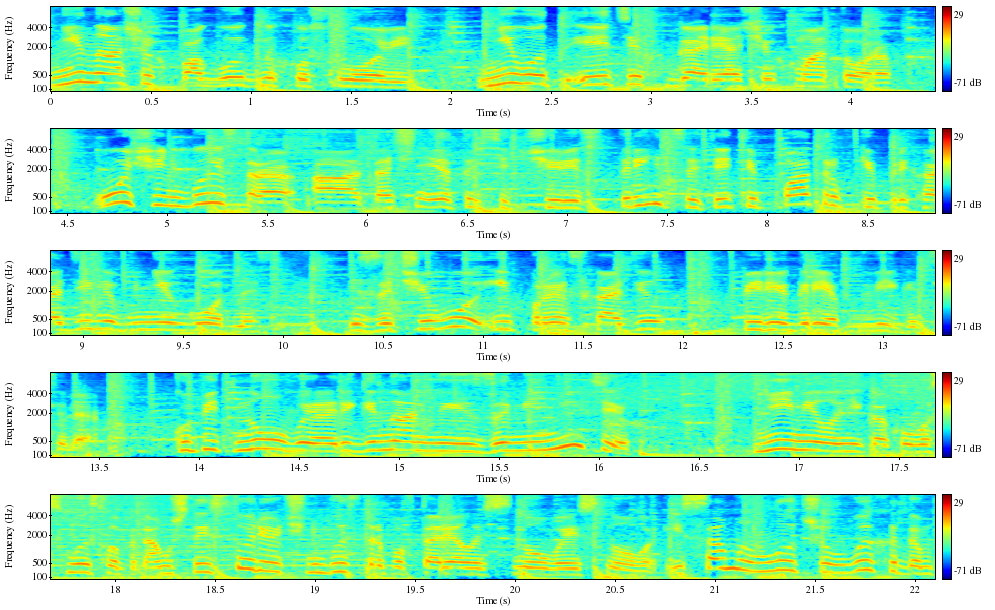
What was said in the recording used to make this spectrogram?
ни наших погодных условий, ни вот этих горячих моторов. Очень быстро, а точнее тысяч через 30, эти патрубки приходили в негодность, из-за чего и происходил перегрев двигателя. Купить новые оригинальные и заменить их не имело никакого смысла, потому что история очень быстро повторялась снова и снова. И самым лучшим выходом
